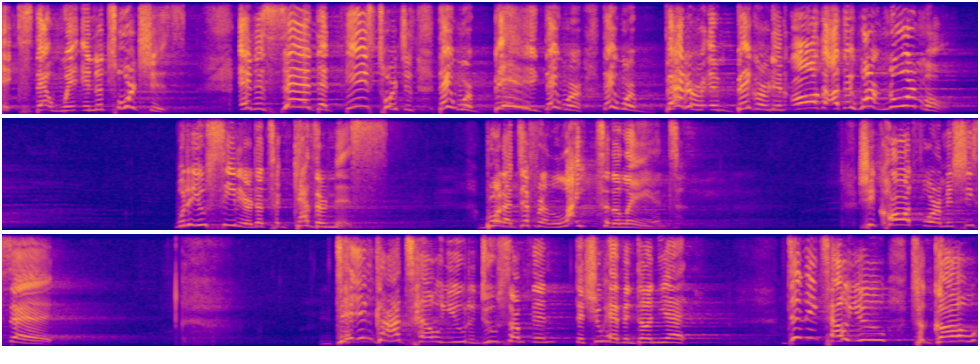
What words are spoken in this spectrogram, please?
wicks that went in the torches. And it said that these torches, they were big, they were, they were better and bigger than all the they weren't normal. What do you see there? The togetherness brought a different light to the land. She called for him and she said, Didn't God tell you to do something that you haven't done yet? Didn't He tell you to go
